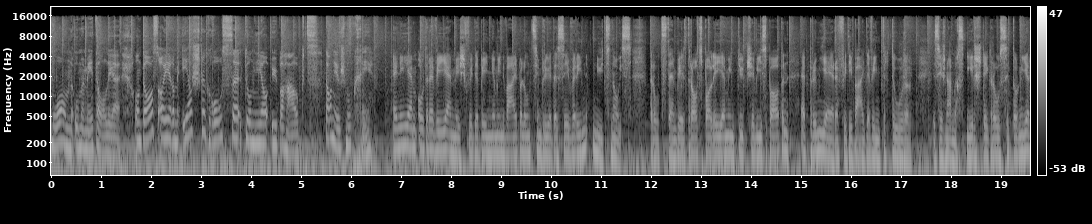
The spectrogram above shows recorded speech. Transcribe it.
morgen um eine Medaille. Und das an ihrem ersten grossen Turnier überhaupt. Daniel Schmucke. Eine EM oder eine WM ist für Benjamin Weibel und seinen Brüder Severin nichts Neues. Trotzdem wird Radball-EM in deutschen Wiesbaden eine Premiere für die beiden Wintertourer. Es ist nämlich das erste grosse Turnier,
